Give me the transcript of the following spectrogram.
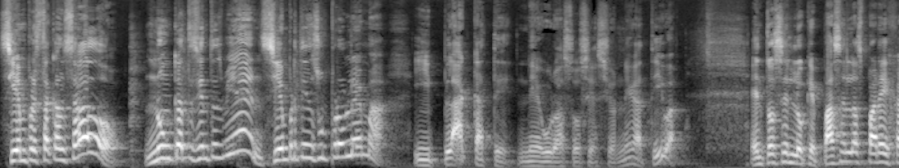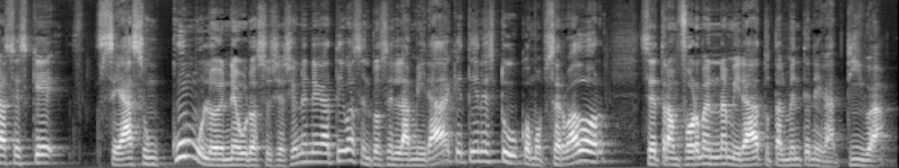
Siempre está cansado, nunca te sientes bien, siempre tienes un problema. Y plácate, neuroasociación negativa. Entonces lo que pasa en las parejas es que se hace un cúmulo de neuroasociaciones negativas, entonces la mirada que tienes tú como observador se transforma en una mirada totalmente negativa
